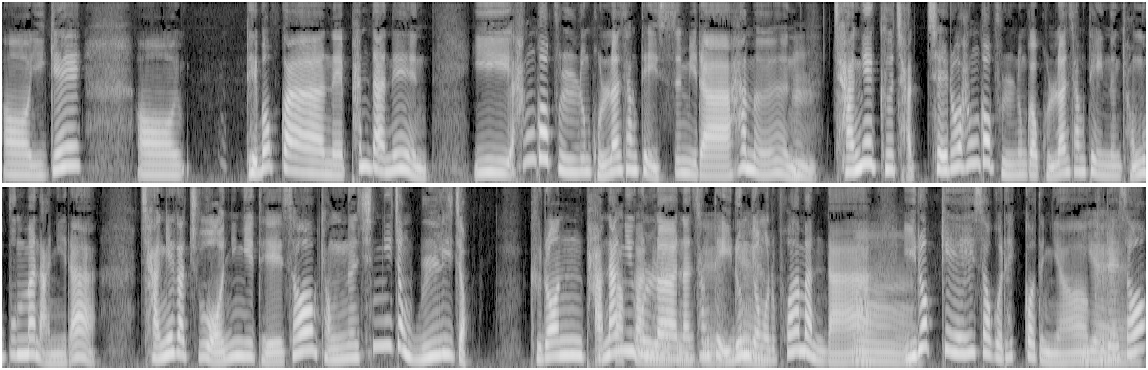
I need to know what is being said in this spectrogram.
어 이게 어 대법관의 판단은 이 한거불능 곤란 상태에 있음이라 함은 음. 장애 그 자체로 한거불능과 곤란 상태에 있는 경우뿐만 아니라 장애가 주 원인이 돼서 겪는 심리적 물리적 그런 반항이 곤란한 상태 이런 예. 경우를 포함한다. 어. 이렇게 해석을 했거든요. 예. 그래서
